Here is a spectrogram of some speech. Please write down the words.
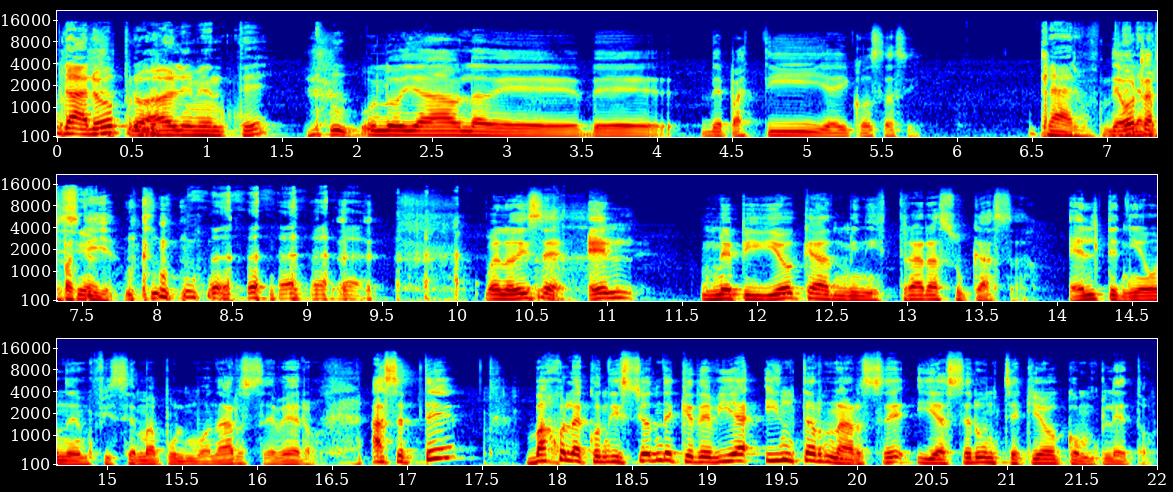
Claro, probablemente. uno ya habla de, de, de pastillas y cosas así. Claro. De la otras pastillas. bueno, dice, él me pidió que administrara su casa. Él tenía un enfisema pulmonar severo. Acepté bajo la condición de que debía internarse y hacer un chequeo completo.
